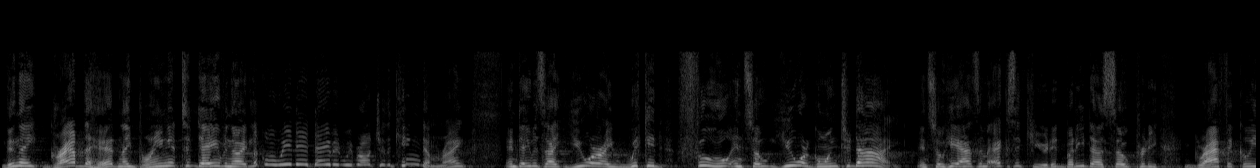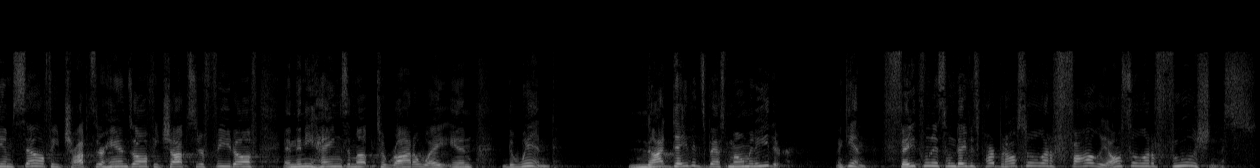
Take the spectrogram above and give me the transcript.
Then they grab the head and they bring it to David and they're like, Look what we did, David. We brought you the kingdom, right? And David's like, You are a wicked fool, and so you are going to die. And so he has them executed, but he does so pretty graphically himself. He chops their hands off, he chops their feet off, and then he hangs them up to rot away in the wind. Not David's best moment either. Again, faithfulness on David's part, but also a lot of folly, also a lot of foolishness.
